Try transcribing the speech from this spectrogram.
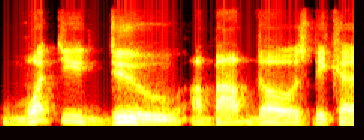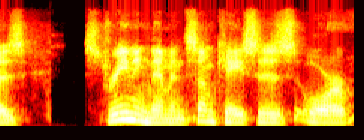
What do you do about those? Because streaming them in some cases or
